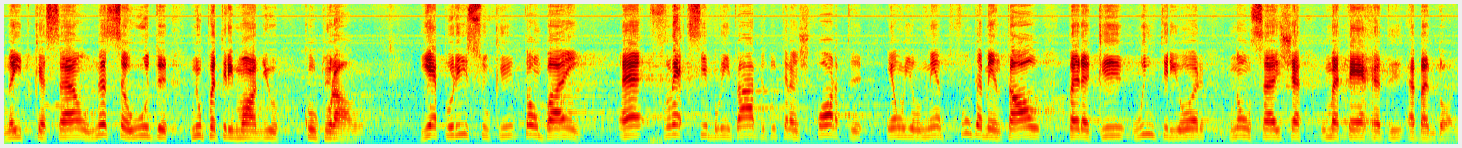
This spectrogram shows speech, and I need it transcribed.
na educação, na saúde, no património cultural. E é por isso que também a flexibilidade do transporte é um elemento fundamental para que o interior não seja uma terra de abandono.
